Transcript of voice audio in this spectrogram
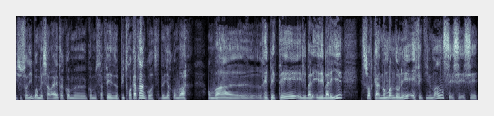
ils se sont dit, bon, mais ça va être comme, euh, comme ça fait depuis 3-4 ans, quoi. C'est-à-dire qu'on va, on va euh, répéter et les, balayer. Sauf qu'à un moment donné, effectivement, c'est,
